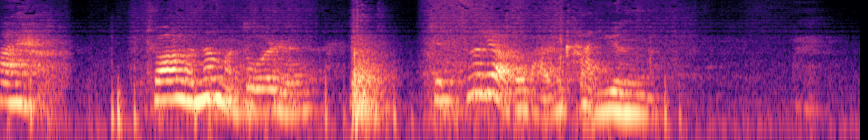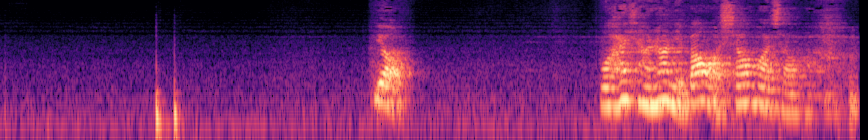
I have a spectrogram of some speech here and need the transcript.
哎呀，抓了那么多人，这资料都把人看晕了。哟，我还想让你帮我消化消化呢，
